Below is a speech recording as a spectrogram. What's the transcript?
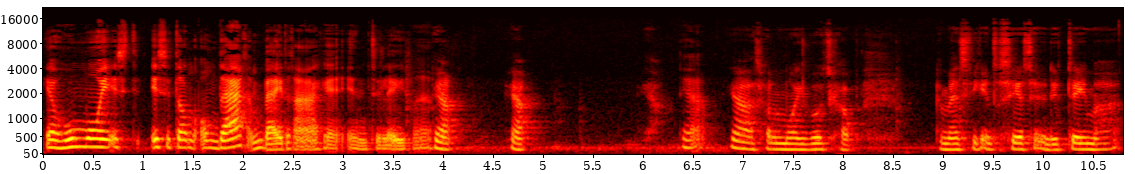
ja, hoe mooi is het, is het dan om daar een bijdrage in te leveren? ja, ja. Ja, Ja, dat is wel een mooie boodschap. En mensen die geïnteresseerd zijn in dit thema,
